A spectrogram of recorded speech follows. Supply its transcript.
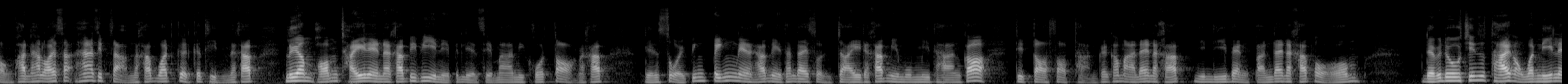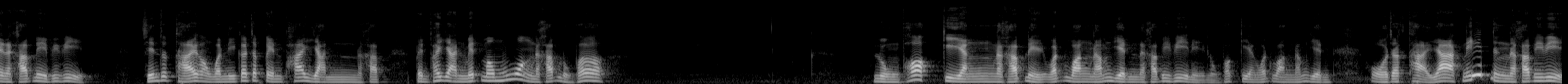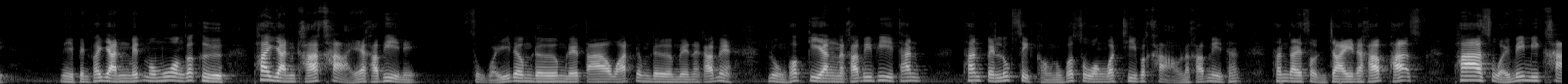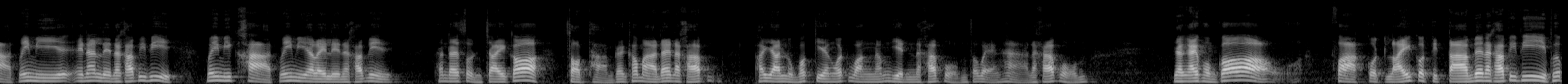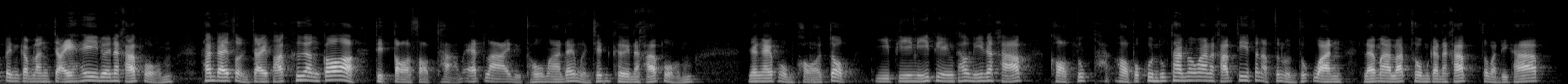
2553 นะครับ วัดเกิดกระถินนะครับ เลื่อมพร้อมใช้เลยนะครับ พี่ๆนี่เป็นเหรียญเสมามีโค้ดตอกนะครับ เหรียญสวยปิ๊งๆเนี่ยนะครับนี่ท่านใดสนใจนะครับ มีมุมมีทางก็ติดต่อสอบถามกันเข้ามาได้นะครับ ยินดีแบ่งปันได้นะครับ ผม เดี๋ยวไปดูชิ้นสุดท้ายของวันนี้เลยนะครับนี่พี่ๆชิ้นสุดท้ายของวันนี้ก็จะเป็นผ้ายันนะครับ เป็นผ้ายันเม็ดมะม่วงนะครับ หลวงพ่อหลวงพ่อเกียงนะครับนี่วัดวังน้ำเย็นนะครับ พี่ๆนี่หลวงพ่อเกียงวัดวังน้ำเย็น โอ้จะถ่ายยากนิดนึงนะครับ พี่ๆนี่เป็นพยันเม็ดมะม่วงก็คือผ้ายันค้าขายอะครับพี่นี่ สวยเดิมๆเลยตาวัดเดิมๆเลยนะครับเนี่ยหลวงพ่อเกียงนะครับพี่ๆท่านท่านเป็นลูกศิษย์ของหลวงพ่อสวงวัดชีประขาวนะครับนี่ท่านท่านใดสนใจนะครับ พระผ้าสวยไม่มีขาดไม่มีไอ้นั่นเลยนะครับ พี่ๆไม่มีขาดไม่มีอะไรเลยนะครับนี่ท่านใดสนใจก็สอบถามกันเข้ามาได้นะครับพยันหลวงพ่อเกียงวัดวังน้ำเย็นนะครับ ผมแสวงหานะครับ ผมยังไงผมก็ ฝากกดไลค์กดติดตามด้วยนะครับพี่ๆเพื่อเป็นกำลังใจให้ด้วยนะครับผม ท่านใดสนใจพักเครื่องก็ติดต่อสอบถามแอดไลน์หรือโทรมาได้เหมือนเช่นเคยนะครับผม ยังไงผมขอจบ EP นี้เพียงเท่านี้นะครับ ขอบทุกขอบพระคุณทุกท่านมากๆนะครับ ที่สนับสนุนทุกวันและมารับชมกันนะครับ สวัสดีครับ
